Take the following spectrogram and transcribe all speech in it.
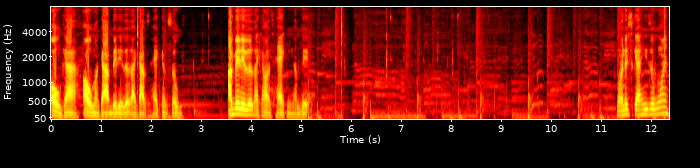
Oh god. Oh my god, I bet it looked like I was hacking so... I bet it looked like I was hacking, I bet. Come on, this guy, he's a one.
